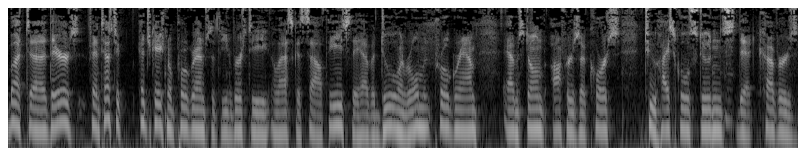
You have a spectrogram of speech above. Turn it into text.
but uh, there's fantastic educational programs at the University of Alaska Southeast. They have a dual enrollment program. Adam Stone offers a course to high school students that covers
